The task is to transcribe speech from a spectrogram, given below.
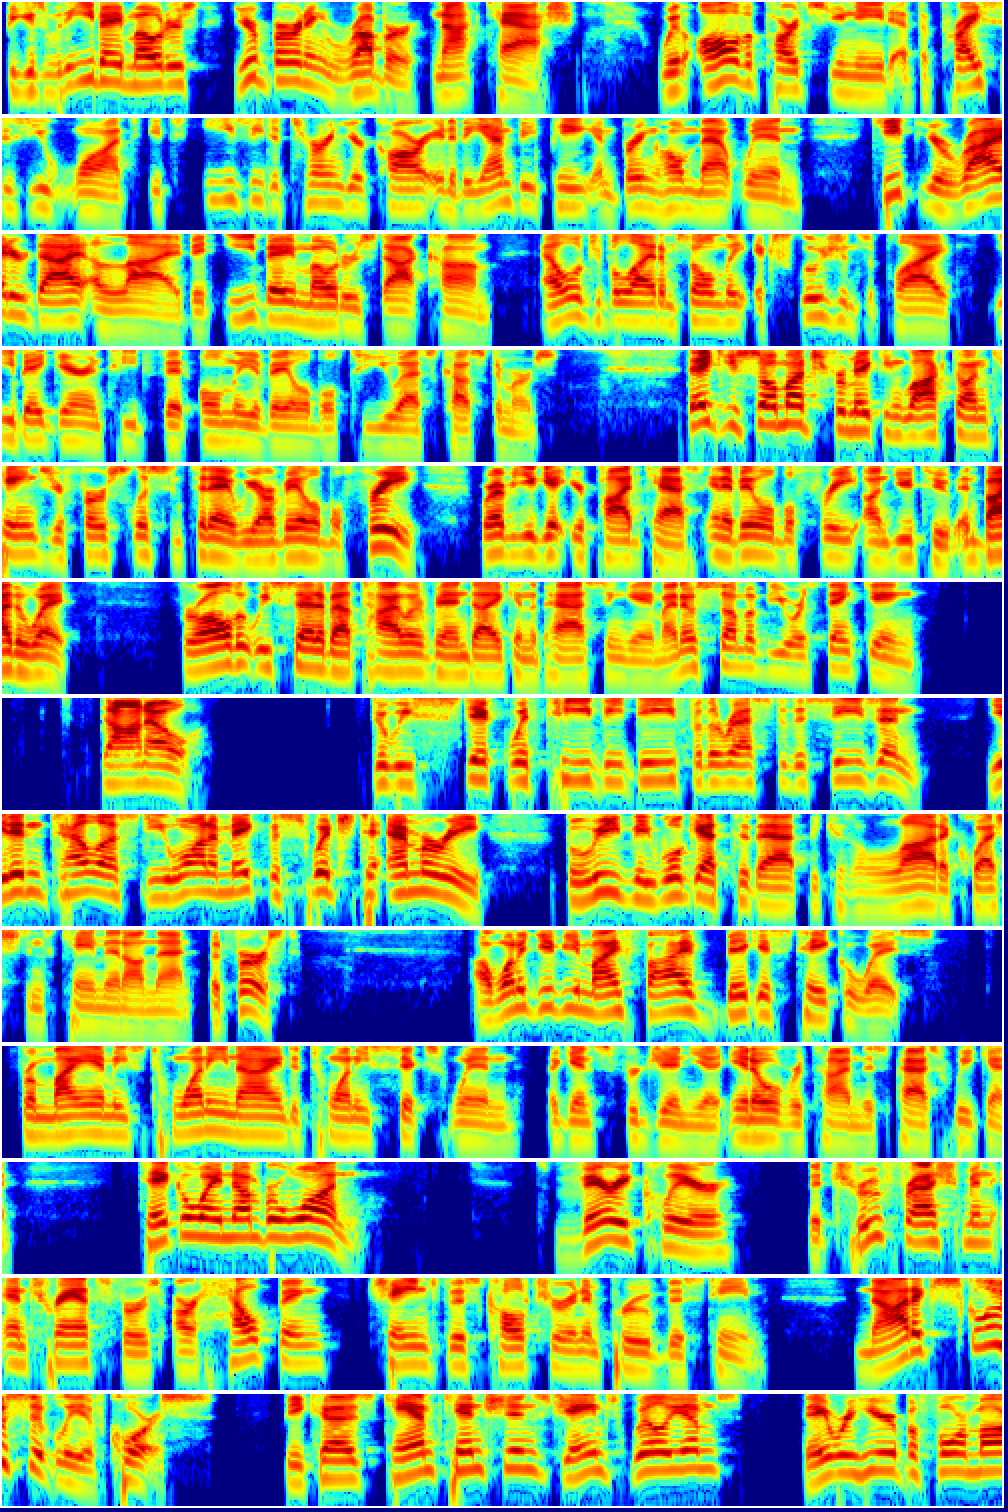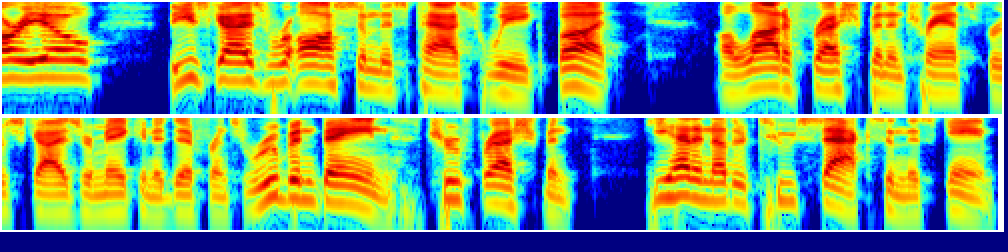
Because with eBay Motors, you're burning rubber, not cash. With all the parts you need at the prices you want, it's easy to turn your car into the MVP and bring home that win. Keep your ride or die alive at ebaymotors.com. Eligible items only, exclusions apply. eBay guaranteed fit only available to U.S. customers. Thank you so much for making Locked On Canes your first listen today. We are available free wherever you get your podcasts and available free on YouTube. And by the way, for all that we said about Tyler Van Dyke in the passing game, I know some of you are thinking, Donno, do we stick with TVD for the rest of the season? You didn't tell us. Do you want to make the switch to Emory? Believe me, we'll get to that because a lot of questions came in on that. But first, I want to give you my five biggest takeaways from Miami's 29 to 26 win against Virginia in overtime this past weekend. Takeaway number one it's very clear that true freshmen and transfers are helping change this culture and improve this team. Not exclusively, of course, because Cam Kinchens, James Williams, they were here before Mario. These guys were awesome this past week, but a lot of freshmen and transfers guys are making a difference. Rueben Bain, true freshman, he had another two sacks in this game.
